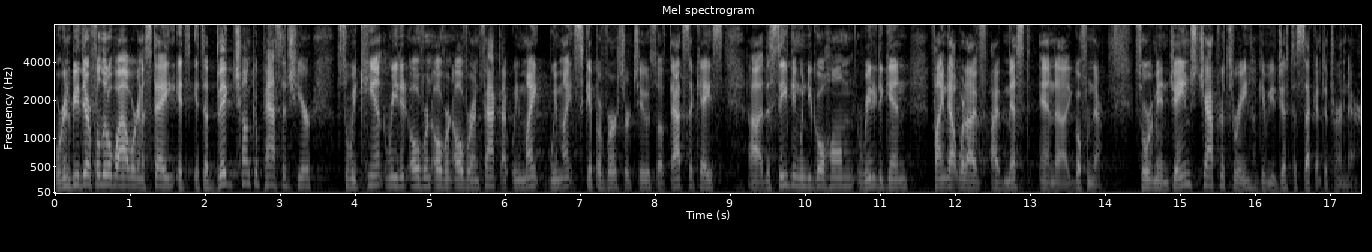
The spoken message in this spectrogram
We're going to be there for a little while. We're going to stay. It's, it's a big chunk of passage here, so we can't read it over and over and over. In fact, we might, we might skip a verse or two. So if that's the case, uh, this evening when you go home, read it again, find out what I've, I've missed, and uh, go from there. So we're going to be in James chapter 3. I'll give you just a second to turn there.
